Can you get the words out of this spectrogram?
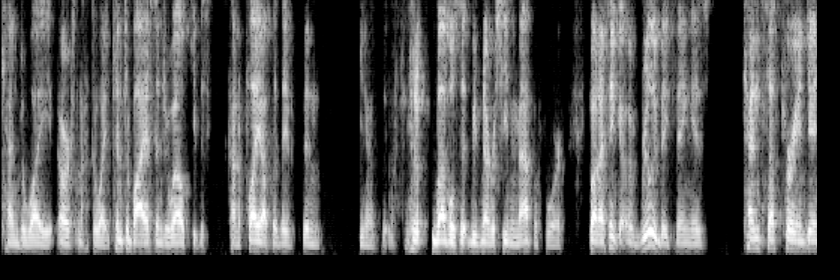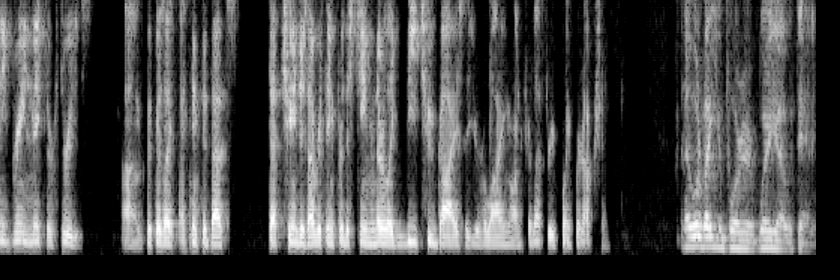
Ken Dwight or not Dwight, Ken Tobias and Joel keep this kind of play up that they've been, you know, levels that we've never seen them at before. But I think a really big thing is can Seth Curry and Danny Green make their threes? Um, because I, I think that that's that changes everything for this team, and they're like the two guys that you're relying on for that three point production. Uh, what about you, Porter? Where are you at with Danny?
